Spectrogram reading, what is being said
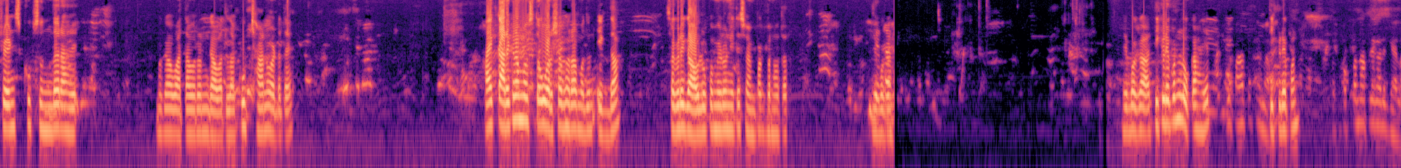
फ्रेंड्स खूप सुंदर आहे. बघा वातावरण गावातला खूप छान वाटत आहे हा एक कार्यक्रम असतो वर्षभरामधून एकदा. सगळे गाव लोक मिळून इथे स्वयंपाक बनवतात. हे बघा. हे बघा तिकडे पण लोक आहेत. तिकडे पण. आपल्या गाडीत घ्यायला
